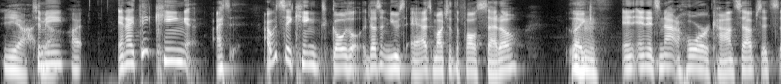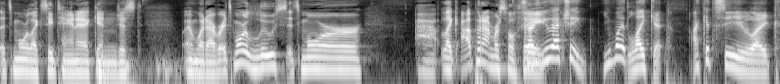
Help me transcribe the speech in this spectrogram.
Yeah. to yeah. me- I, And I think King, i i would say King goes doesn't use as much of the falsetto, like, Mm-hmm. and, and it's not horror concepts. It's it's more like satanic and just and whatever. It's more loose. It's more uh, like I put on Mercyful so Fate. you actually you might like it i could see you like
